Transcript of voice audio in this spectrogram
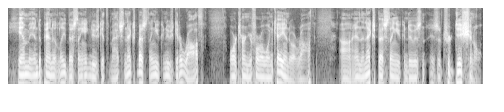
him independently. Best thing he can do is get the match. The next best thing you can do is get a Roth or turn your 401k into a Roth. Uh, and the next best thing you can do is, is a traditional.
